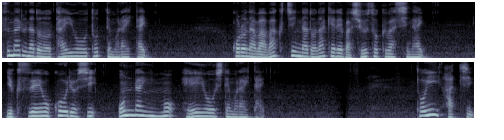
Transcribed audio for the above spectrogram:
集まるなどの対応をとってもらいたい。コロナはワクチンなどなければ収束はしない。行く末を考慮しオンラインも併用してもらいたい。問い8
